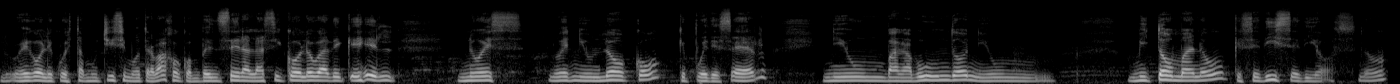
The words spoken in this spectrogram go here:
Luego le cuesta muchísimo trabajo convencer a la psicóloga de que él no es, no es ni un loco, que puede ser, ni un vagabundo, ni un mitómano que se dice Dios, ¿no?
